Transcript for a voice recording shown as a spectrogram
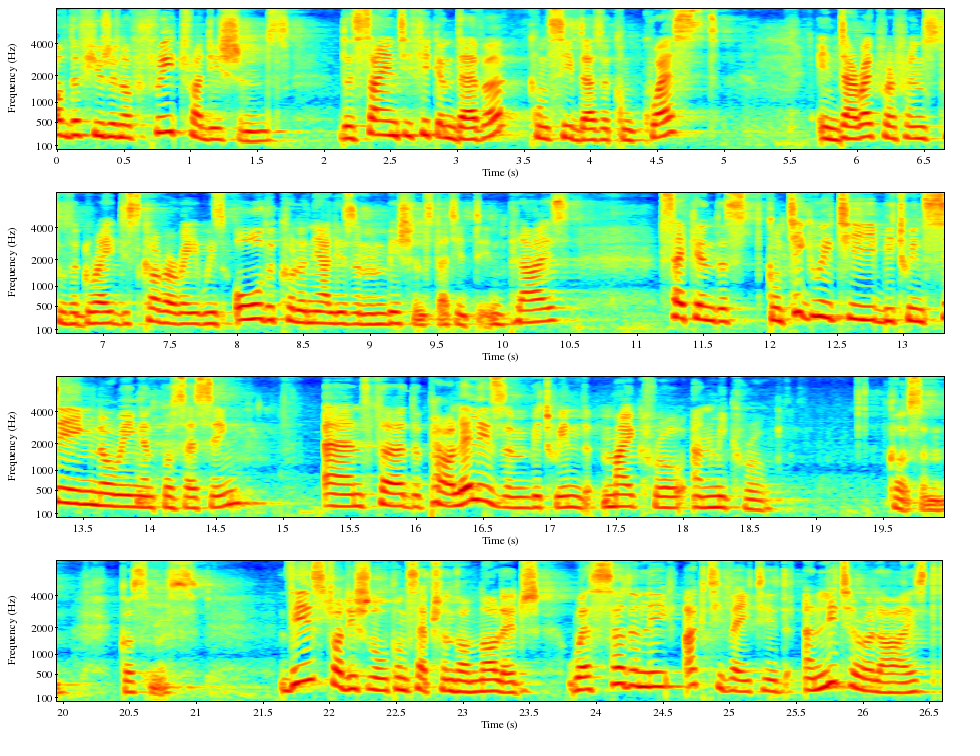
of the fusion of three traditions the scientific endeavor, conceived as a conquest, in direct reference to the great discovery with all the colonialism ambitions that it implies. Second, the contiguity between seeing, knowing, and possessing. And third, the parallelism between the micro and micro cosmos. These traditional conceptions of knowledge were suddenly activated and literalized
